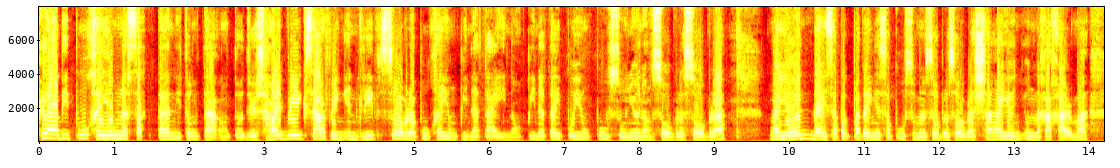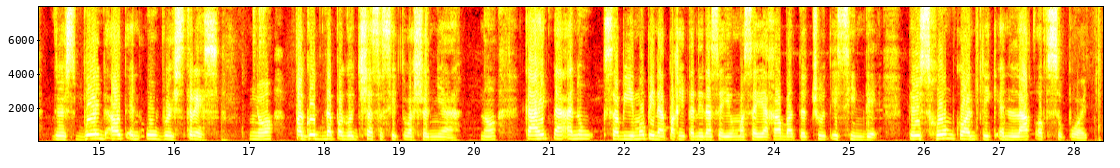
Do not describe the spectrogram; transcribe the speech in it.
Grabe po kayong nasaktan itong taong to. There's heartbreak, suffering, and grief. Sobra po kayong pinatay, no? Pinatay po yung puso nyo ng sobra-sobra. Ngayon, dahil sa pagpatay niya sa puso mo ng sobra-sobra, siya ngayon yung nakakarma. There's burned out and overstress, no? Pagod na pagod siya sa sitwasyon niya, no? Kahit na anong sabi mo, pinapakita nila sa yung masaya ka, but the truth is hindi. There's home conflict and lack of support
